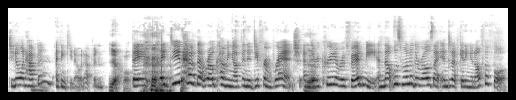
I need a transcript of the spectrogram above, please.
Do you know what mm-hmm. happened? I think you know what happened Yeah. Well. they they did have that role coming up in a different branch and Yeah. the recruiter referred me and that was one of the roles i ended up getting an offer for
